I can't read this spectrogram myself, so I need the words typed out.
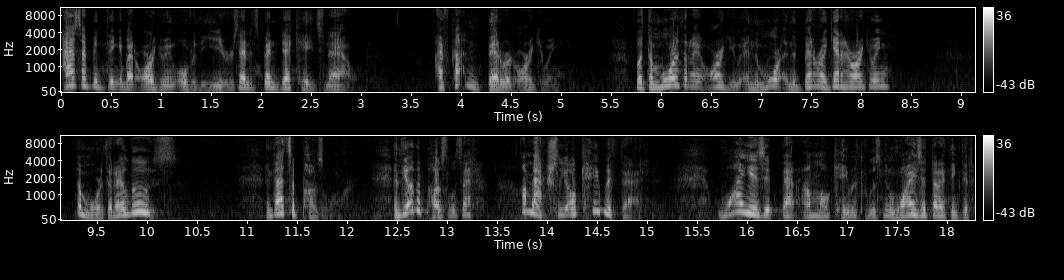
as I've been thinking about arguing over the years, and it's been decades now, I've gotten better at arguing. But the more that I argue and the more and the better I get at arguing, the more that I lose. And that's a puzzle. And the other puzzle is that I'm actually okay with that. Why is it that I'm okay with losing, and why is it that I think that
